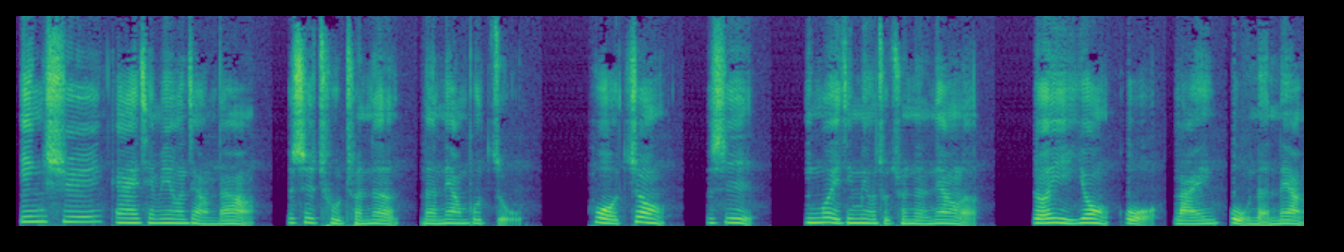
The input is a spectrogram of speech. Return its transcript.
阴虚刚才前面有讲到，就是储存的能量不足；火重就是因为已经没有储存能量了，所以用火来补能量。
